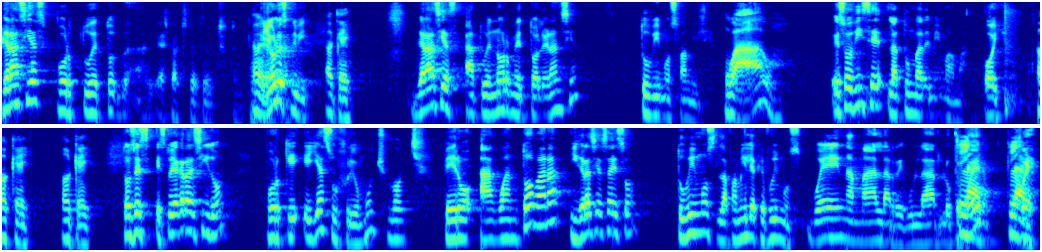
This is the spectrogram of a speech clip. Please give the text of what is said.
Gracias por tu... porque yo lo escribí. Ok. Gracias a tu enorme tolerancia, tuvimos familia. Wow. Eso dice la tumba de mi mamá hoy. Ok. Ok. Entonces, estoy agradecido porque ella sufrió mucho, Mucho. pero aguantó vara y gracias a eso tuvimos la familia que fuimos. Buena, mala, regular, lo que Claro, fue. claro. fue.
